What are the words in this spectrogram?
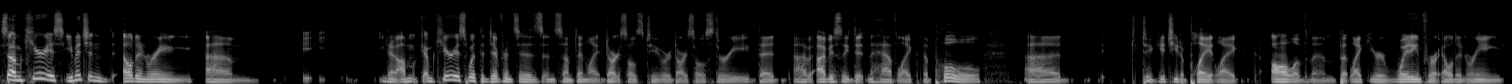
so I'm curious. You mentioned Elden Ring. Um, you know, I'm I'm curious what the difference is in something like Dark Souls 2 or Dark Souls 3 that obviously didn't have like the pull uh, to get you to play like all of them, but like you're waiting for Elden Ring.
